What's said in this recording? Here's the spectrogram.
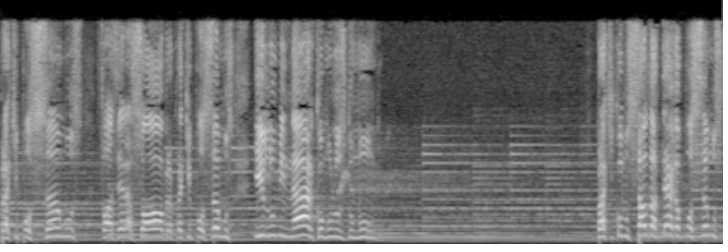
para que possamos fazer a sua obra, para que possamos iluminar como luz do mundo. Para que, como sal da terra, possamos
